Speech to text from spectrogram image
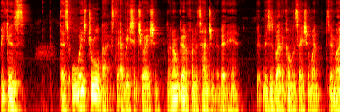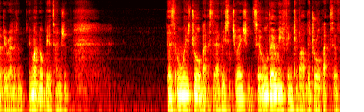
Because there's always drawbacks to every situation. And I'm going off on a tangent a bit here, but this is where the conversation went, so it might be relevant. It might not be a tangent. There's always drawbacks to every situation. So although we think about the drawbacks of,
